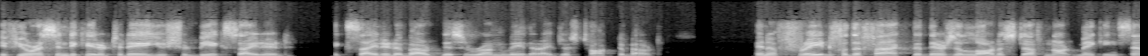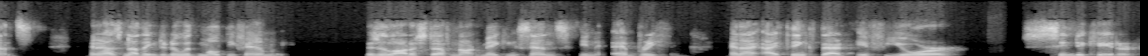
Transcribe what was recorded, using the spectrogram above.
If you're a syndicator today, you should be excited, excited about this runway that I just talked about, and afraid for the fact that there's a lot of stuff not making sense. It has nothing to do with multifamily. There's a lot of stuff not making sense in everything. And I, I think that if your syndicator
